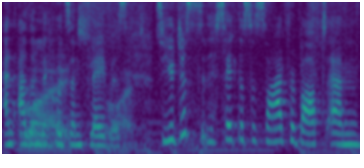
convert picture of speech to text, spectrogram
and other liquids and flavors. right. So you just set this aside for about um,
